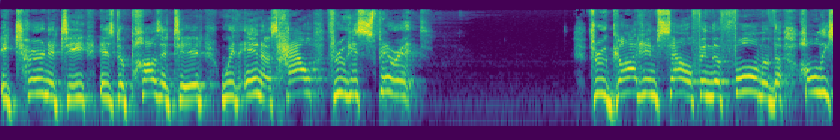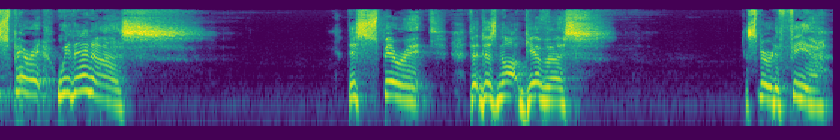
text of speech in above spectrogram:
Eternity is deposited within us. How? Through His Spirit. Through God Himself in the form of the Holy Spirit within us. This Spirit that does not give us a spirit of fear,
